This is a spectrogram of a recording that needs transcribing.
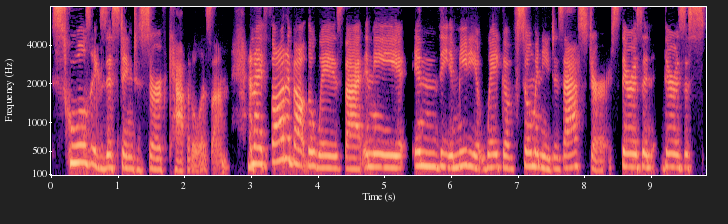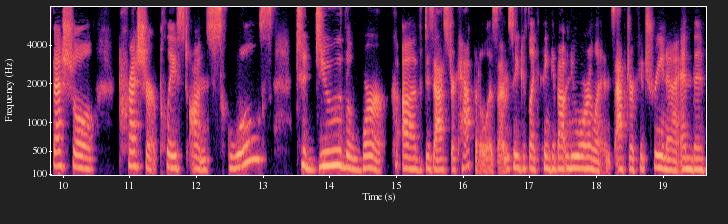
schools existing to serve capitalism and i thought about the ways that in the in the immediate wake of so many disasters there is an there is a special pressure placed on schools to do the work of disaster capitalism. So you could like think about New Orleans after Katrina and the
